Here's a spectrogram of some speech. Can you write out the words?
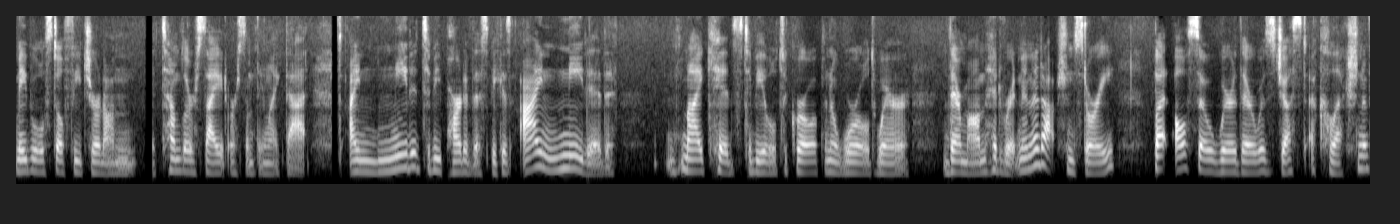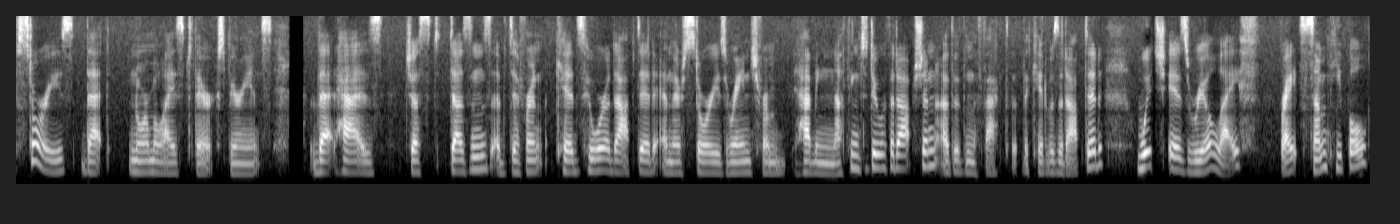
maybe we'll still feature it on a Tumblr site or something like that. I needed to be part of this because I needed my kids to be able to grow up in a world where their mom had written an adoption story, but also where there was just a collection of stories that normalized their experience, that has just dozens of different kids who were adopted, and their stories range from having nothing to do with adoption, other than the fact that the kid was adopted, which is real life, right? Some people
